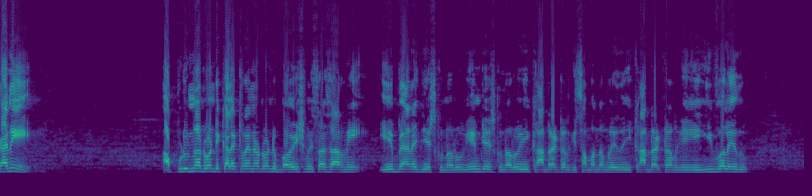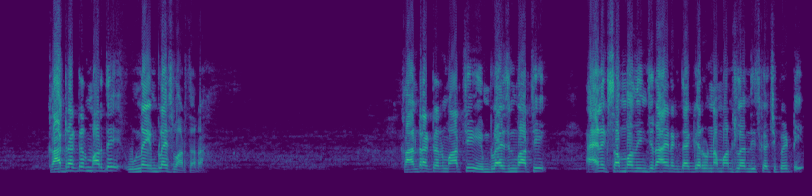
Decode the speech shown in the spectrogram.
కానీ అప్పుడున్నటువంటి కలెక్టర్ అయినటువంటి భవేష్ మిశ్రా సార్ని ఏం మేనేజ్ చేసుకున్నారు ఏం చేసుకున్నారు ఈ కాంట్రాక్టర్కి సంబంధం లేదు ఈ కాంట్రాక్టర్కి ఇవ్వలేదు. కాంట్రాక్టర్ మారితే ఉన్న ఎంప్లాయీస్ మారుతారా? కాంట్రాక్టర్ మార్చి ఎంప్లాయీస్ని మార్చి ఆయనకు సంబంధించిన ఆయనకు దగ్గర ఉన్న మనుషులను తీసుకొచ్చి పెట్టి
